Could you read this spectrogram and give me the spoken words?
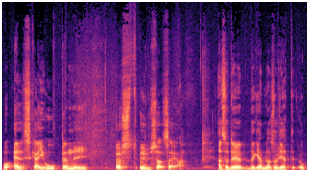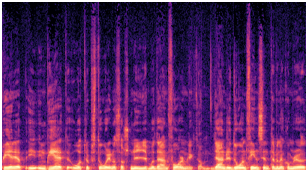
och älska ihop en ny öst-U, så att säga. Alltså det, det gamla Sovjetimperiet återuppstår i någon sorts ny modern form. Liksom. Järnridån finns inte men den kommer,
